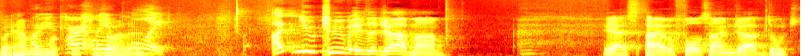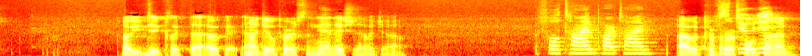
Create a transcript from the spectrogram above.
Wait, how many Are you more currently questions are there? employed? I, YouTube is a job, mom. Yes, I have a full time job. Don't. Oh, you did click that. Okay, an ideal person. Yeah, they should have a job. Full time, part time? I would prefer full Student? time.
